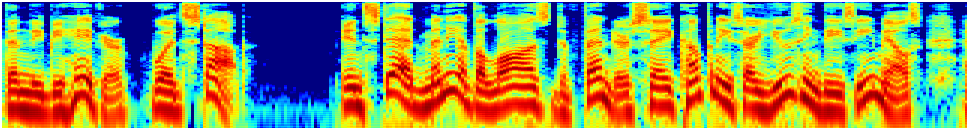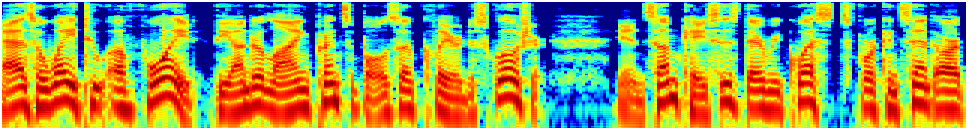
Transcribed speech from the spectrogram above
then the behavior would stop. Instead, many of the law's defenders say companies are using these emails as a way to avoid the underlying principles of clear disclosure. In some cases, their requests for consent are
